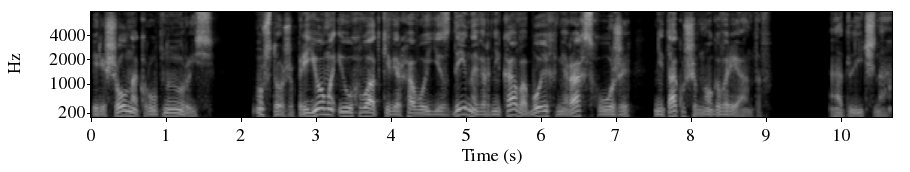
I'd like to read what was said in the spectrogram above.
перешел на крупную рысь. Ну что же, приемы и ухватки верховой езды наверняка в обоих мирах схожи, не так уж и много вариантов. «Отлично»,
